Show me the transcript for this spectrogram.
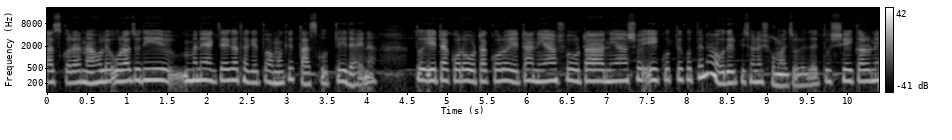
কাজ করা না হলে ওরা যদি মানে এক জায়গা থাকে তো আমাকে কাজ করতেই দেয় না। তো এটা করো, ওটা করো, এটা নিয়ে আসো, ওটা নিয়ে আসো, এই করতে করতে না ওদের পিছনে সময় চলে যায়। তো সেই কারণে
